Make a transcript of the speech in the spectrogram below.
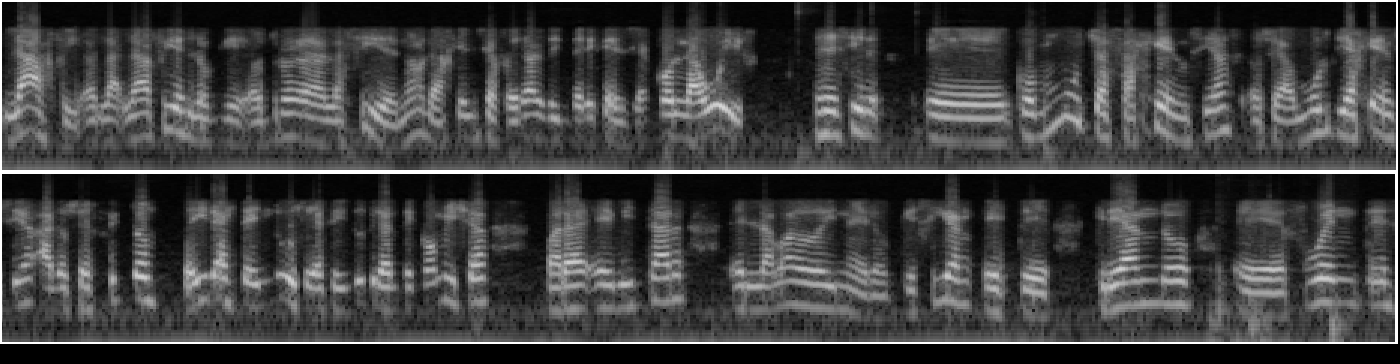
la AFI, la, AFI es lo que otra la CIDE, ¿no? la Agencia Federal de Inteligencia, con la UIF, es decir, eh, con muchas agencias, o sea, multiagencia, a los efectos de ir a esta industria, a esta industria entre comillas, para evitar el lavado de dinero, que sigan este, creando eh, fuentes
